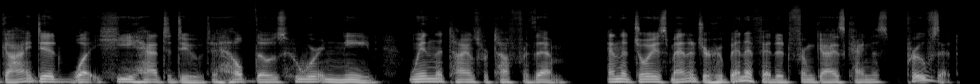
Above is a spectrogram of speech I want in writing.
Guy did what he had to do to help those who were in need when the times were tough for them, and the joyous manager who benefited from Guy's kindness proves it.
